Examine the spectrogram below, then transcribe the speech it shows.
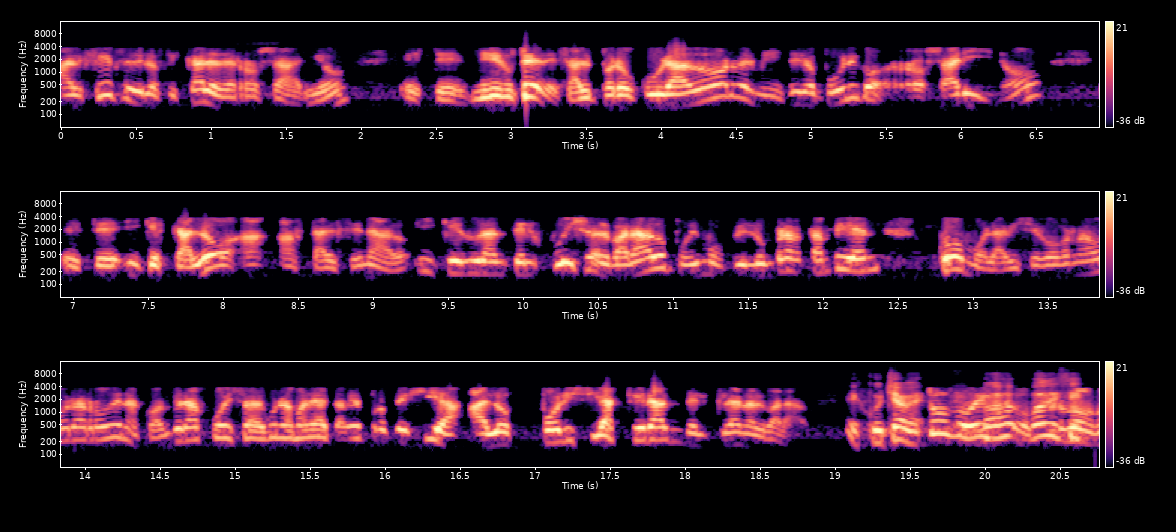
al jefe de los fiscales de Rosario, este, miren ustedes, al procurador del Ministerio Público Rosarino, este, y que escaló hasta el Senado, y que durante el juicio de Alvarado pudimos vislumbrar también cómo la vicegobernadora Rodena, cuando era jueza, de alguna manera también protegía a los policías que eran del clan Alvarado. Escúchame, todo esto, perdón,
